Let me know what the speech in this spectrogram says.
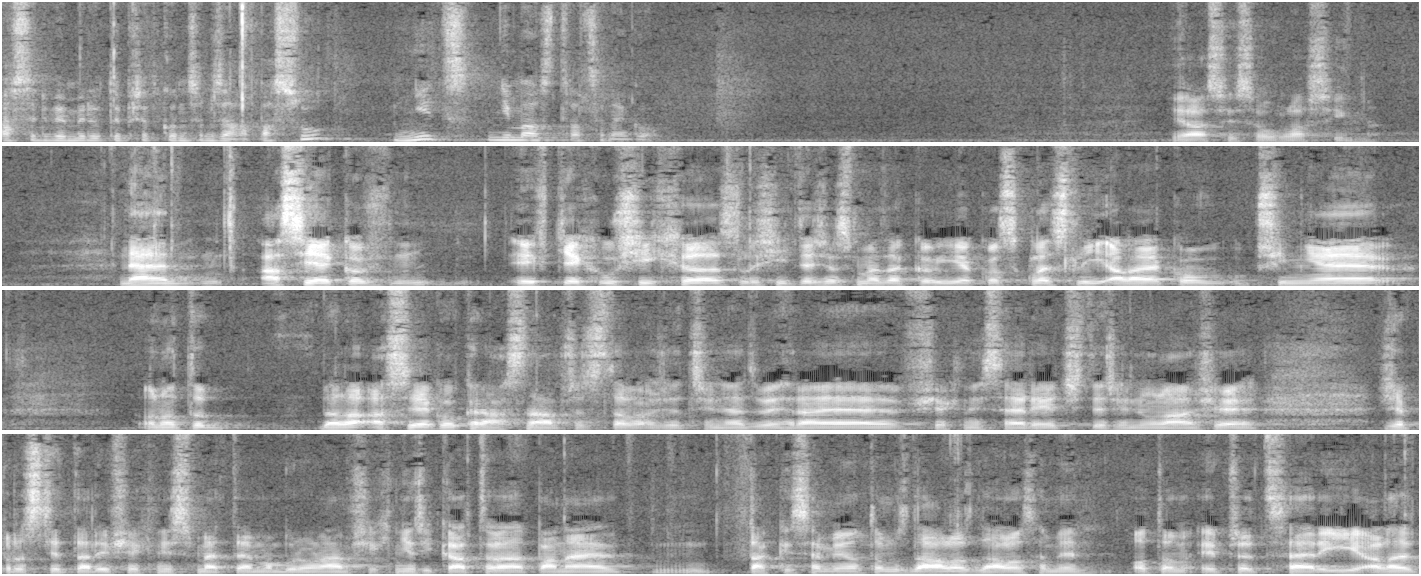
asi dvě minuty před koncem zápasu. Nic nemá ztraceného. Já si souhlasím. Ne, asi jako v, i v těch uších eh, slyšíte, že jsme takový jako skleslí, ale jako upřímně ono to byla asi jako krásná představa, že Třinec vyhraje všechny série 4-0, že, že prostě tady všechny smetem a budou nám všichni říkat, "Eh, pane, taky se mi o tom zdálo, zdálo se mi o tom i před sérií, ale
